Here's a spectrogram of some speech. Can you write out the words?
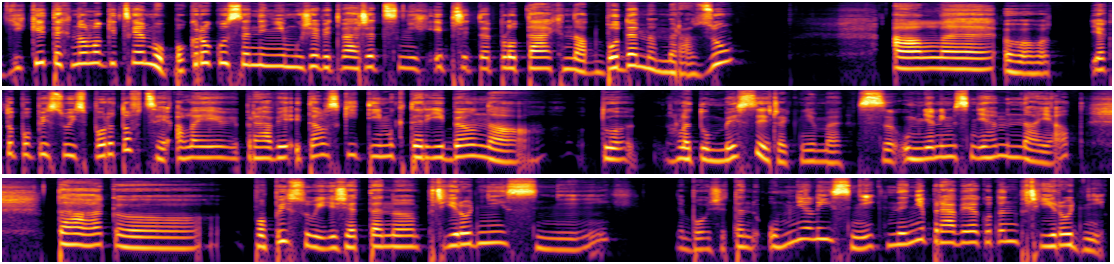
Díky technologickému pokroku se nyní může vytvářet sníh i při teplotách nad bodem mrazu, ale jak to popisují sportovci, ale i právě italský tým, který byl na tuhle tu misi, řekněme, s umělým sněhem najat, tak popisují, že ten přírodní sníh, nebo že ten umělý sníh není právě jako ten přírodní.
